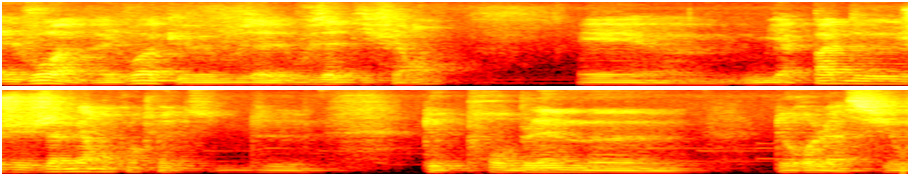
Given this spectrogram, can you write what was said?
elle voit, elle voit que vous, êtes différent. Et il n'y a pas de, j'ai jamais rencontré de, de problèmes euh, de relations.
